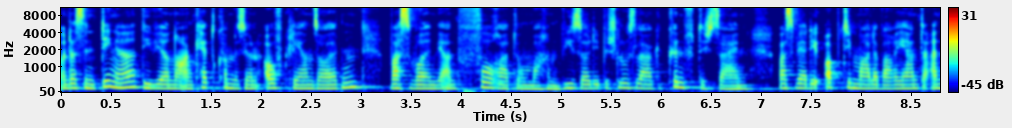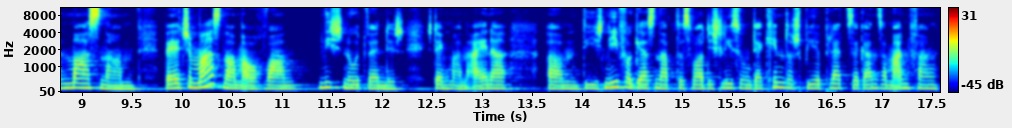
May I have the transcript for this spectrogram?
Und das sind Dinge, die wir in einer Enquete-Kommission aufklären sollten. Was wollen wir an Vorratung machen? Wie soll die Beschlusslage künftig sein? Was wäre die optimale Variante an Maßnahmen? Welche Maßnahmen auch waren nicht notwendig? Ich denke mal an eine ähm, die ich nie vergessen habe, das war die Schließung der Kinderspielplätze ganz am Anfang.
